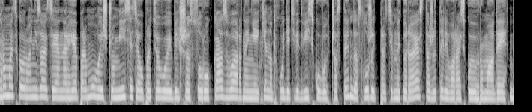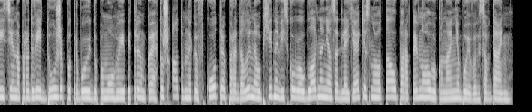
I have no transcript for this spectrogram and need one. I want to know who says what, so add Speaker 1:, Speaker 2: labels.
Speaker 1: Громадська організація Енергія перемоги щомісяця опрацьовує більше 40 звернень, які надходять від військових частин, де служать працівники РАЕС та жителі Вараської громади. Бійці на передовій дуже потребують допомоги і підтримки. Тож атомники вкотре передали необхідне військове обладнання задля якісного та оперативного виконання бойових завдань.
